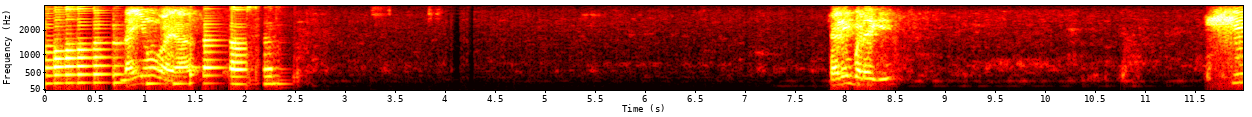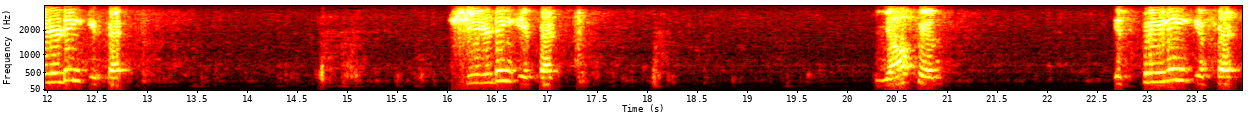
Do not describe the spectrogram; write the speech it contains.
नहीं होगा यार। सेटिंग पड़ेगी। शील्डिंग इफ़ेक्ट शील्डिंग इफ़ेक्ट या फिर स्क्रीनिंग इफ़ेक्ट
